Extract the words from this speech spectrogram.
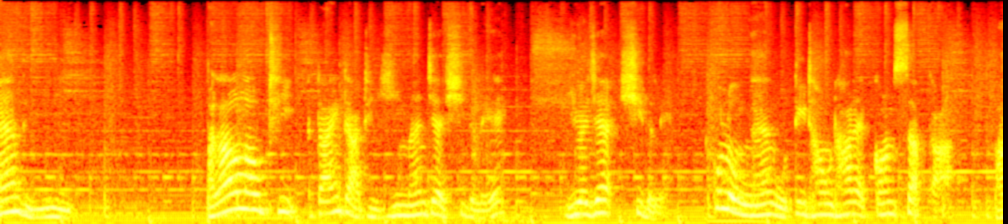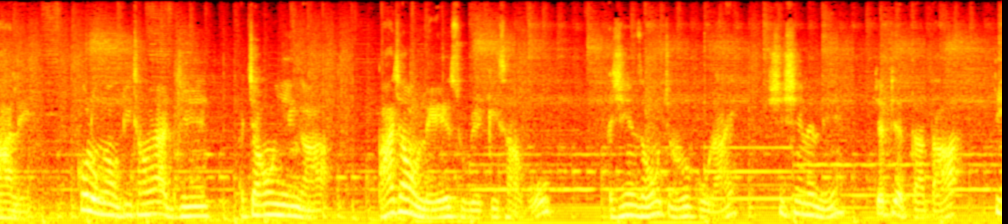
န်းဒီဘလောက်လောက်ထိအတိုင်းအတာထိရည်မှန်းချက်ရှိတယ်လေရွယ်ချက်ရှိတယ်လေ ကိုလုပ်ငန်းကိုတည်ထောင်ထားတဲ့ concept ကဘာလဲကိုလုပ်ငန်းကိုတည်ထောင်ရခြင်းအကြောင်းရင်းကဘာကြောင့်လဲဆိုတဲ့ကိစ္စကိုအရင်ဆုံးကျွန်တော်တို့ကိုယ်တိုင်ရှင်းရှင်းလင်းလင်းပြက်ပြက်သားသားသိ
